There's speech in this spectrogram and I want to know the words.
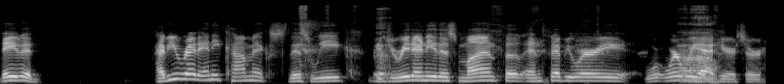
David, have you read any comics this week? Did you read any this month and February? Where, where are we Uh, at here, sir?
